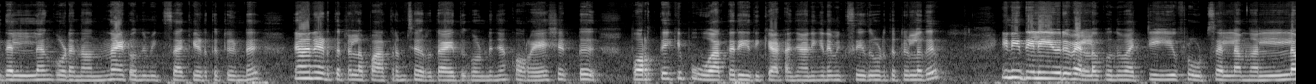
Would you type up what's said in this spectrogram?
ഇതെല്ലാം കൂടെ നന്നായിട്ടൊന്ന് മിക്സാക്കി എടുത്തിട്ടുണ്ട്. ഞാൻ എടുത്തിട്ടുള്ള പാത്രം ചെറുതായത് കൊണ്ട് ഞാൻ കുറേശ്ശെ ഇട്ട് പുറത്തേക്ക് പോവാത്ത രീതിക്കാട്ടോ ഞാനിങ്ങനെ മിക്സ് ചെയ്ത് കൊടുത്തിട്ടുള്ളത്. ഇനി ഇതിൽ ഈ ഒരു വെള്ളമൊക്കെ ഒന്ന് വറ്റി ഈ ഫ്രൂട്ട്സ് എല്ലാം നല്ല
